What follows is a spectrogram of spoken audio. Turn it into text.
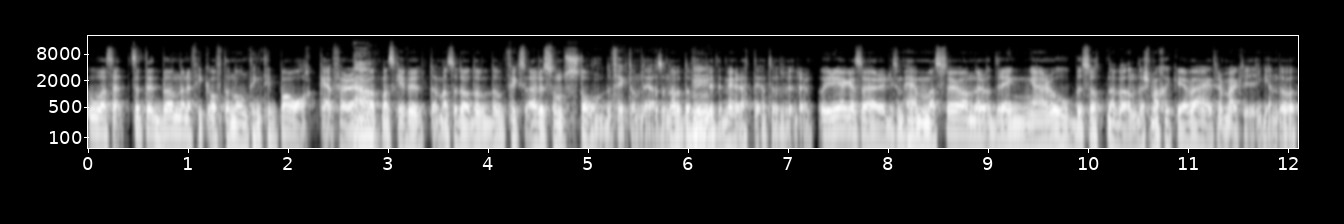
oavsett, så att bönderna fick ofta någonting tillbaka för Ja. att man skrev ut dem. Alltså de, de, de fick, eller som stånd fick de det, alltså de, de fick lite mer rättigheter och så vidare. Och i regel så är det liksom hemmasöner och drängar och obesuttna bönder som man skickar iväg till de här krigen. Då.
